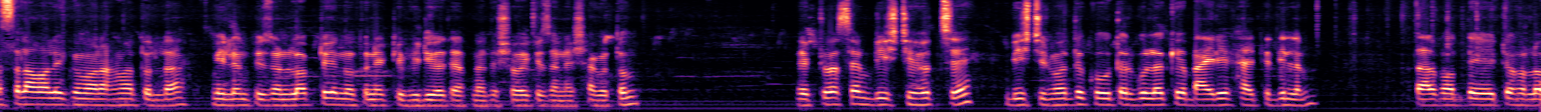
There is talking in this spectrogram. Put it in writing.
আসসালামু আলাইকুম রহমতুল্লাহ। মিলন পিজন লকটে নতুন একটি ভিডিওতে আপনাদের সবাইকে জানাই স্বাগতম। দেখতে পাচ্ছেন, বৃষ্টি হচ্ছে। বৃষ্টির মধ্যে কবুতরগুলোকে বাইরে খাইতে দিলাম। তার মধ্যে এটা হলো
